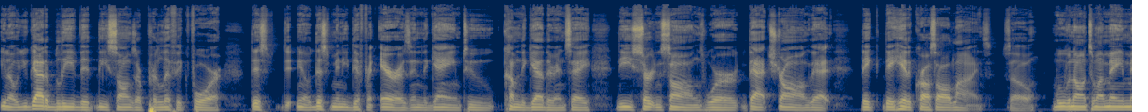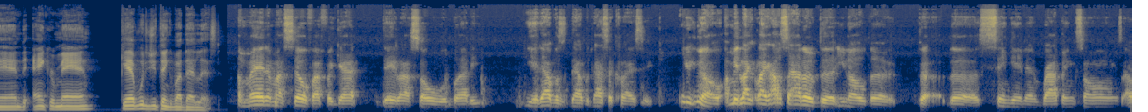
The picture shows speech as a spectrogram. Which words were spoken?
you know you got to believe that these songs are prolific for this you know this many different eras in the game to come together and say these certain songs were that strong that they they hit across all lines. So moving on to my main man, the anchor man. Kev, what did you think about that list? I'm mad at myself. I forgot De La Soul, buddy. Yeah, that was that. That's a classic. You, you know, I mean, like like outside of the you know the the the singing and rapping songs, I,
